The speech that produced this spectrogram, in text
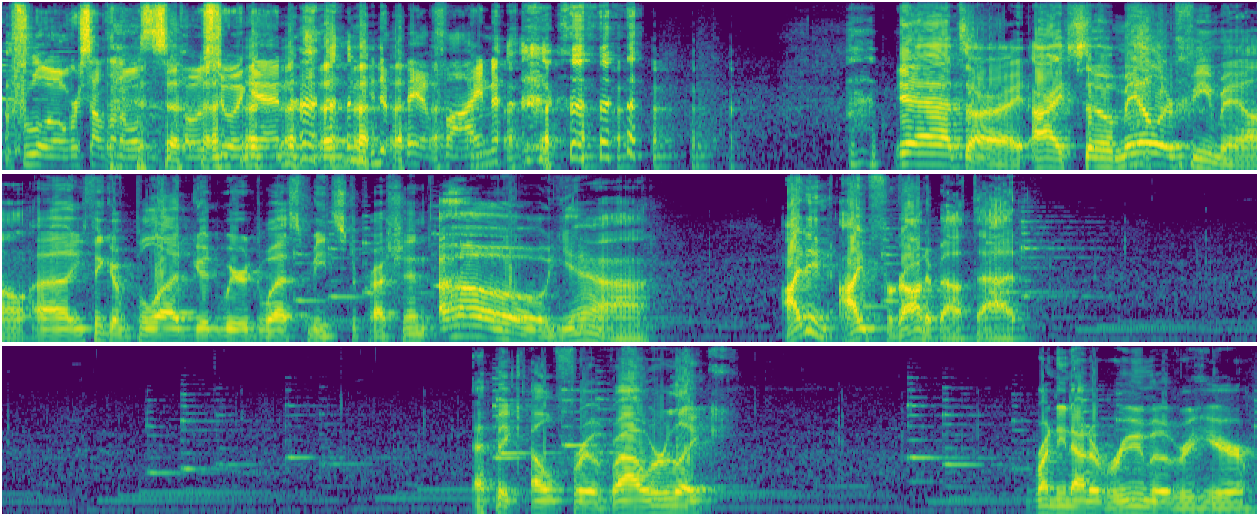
I flew over something I wasn't supposed to again. I need to pay a fine. Yeah, it's all right. All right, so male or female? Uh, you think of Blood, Good Weird West meets Depression. Oh yeah, I didn't. I forgot about that. Epic Elf Road. Wow, we're like running out of room over here.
